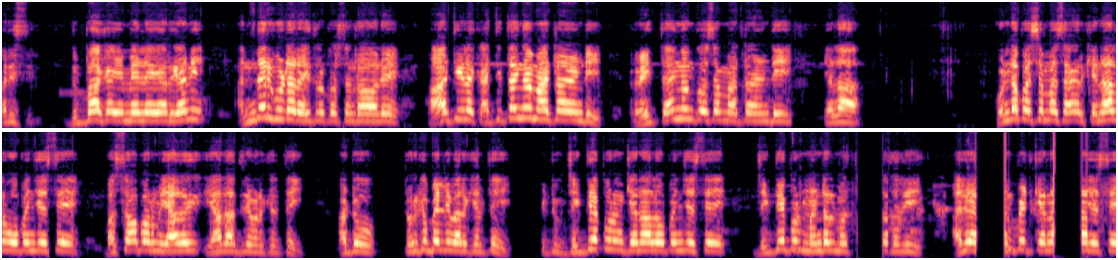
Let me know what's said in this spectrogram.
మరి దుబ్బాక ఎమ్మెల్యే గారు కానీ అందరు కూడా రైతుల కోసం రావాలి. పార్టీలకు అతీతంగా మాట్లాడండి. రైతాంగం కోసం మాట్లాడండి. ఇలా కొండపశ్చిమ సాగర్ కెనాల్ ఓపెన్ చేస్తే బస్వాపురం యాద యాదాద్రి వరకు వెళ్తాయి. అటు తుర్కపల్లి వరకు వెళ్తాయి. ఇటు జగదేపురం కెనాల్ ఓపెన్ చేస్తే జగదేపురం మండల్ మొత్తం వస్తుంది కెనాల్ చేస్తే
